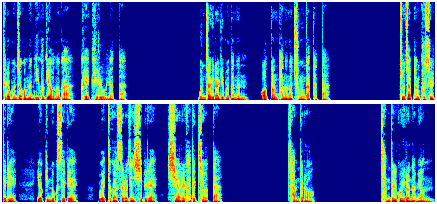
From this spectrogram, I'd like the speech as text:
들어본 적 없는 이국의 언어가 그의 귀를 울렸다. 문장이라기보다는 어떤 단어나 주문 같았다. 조잡한 구슬들이 엮인 녹색에 외투가 쓰러진 10일에 시야를 가득 채웠다. 잠들어. 잠들고 일어나면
